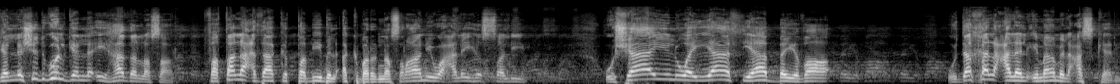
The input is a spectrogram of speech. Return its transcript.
قال له شو تقول؟ قال له إيه هذا اللي صار. فطلع ذاك الطبيب الأكبر النصراني وعليه الصليب وشايل وياه ثياب بيضاء ودخل على الإمام العسكري.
